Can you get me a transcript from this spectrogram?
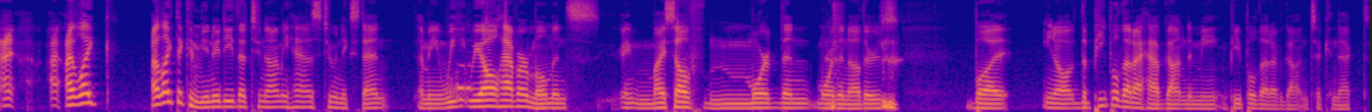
I, I I like I like the community that Toonami has to an extent. I mean, we we all have our moments. Myself more than more than others, but you know the people that I have gotten to meet and people that I've gotten to connect,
